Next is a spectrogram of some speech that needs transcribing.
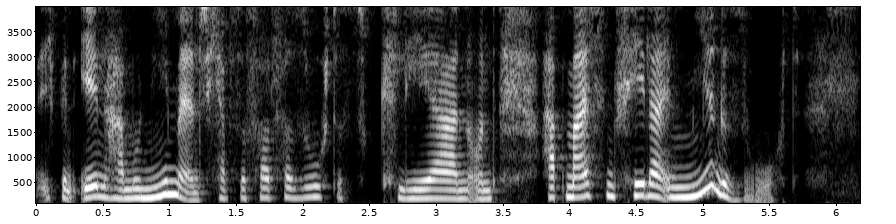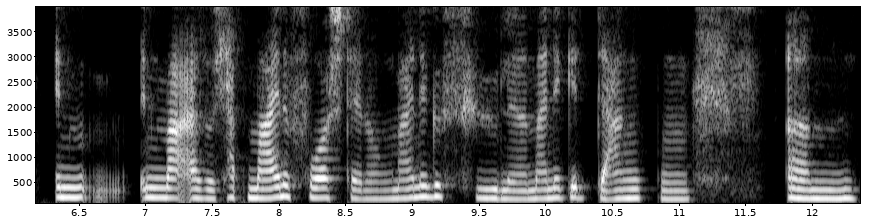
ich bin eh ein Harmoniemensch, ich habe sofort versucht, es zu klären und habe meist Fehler in mir gesucht in, in also ich habe meine Vorstellungen, meine Gefühle, meine Gedanken ähm,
